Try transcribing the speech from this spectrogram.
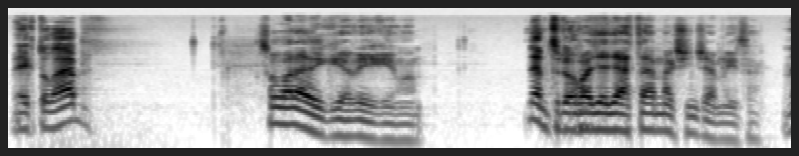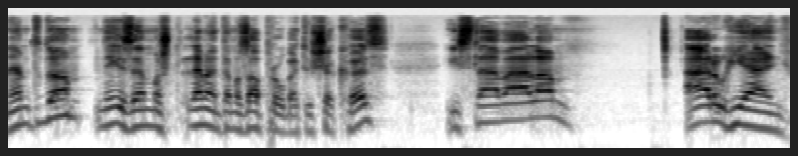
Még tovább? Szóval eléggé a végén van. Nem tudom. Vagy egyáltalán meg sincs említve. Nem tudom, nézem, most lementem az apró betűsökhöz. Iszlám állam, áruhiány,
